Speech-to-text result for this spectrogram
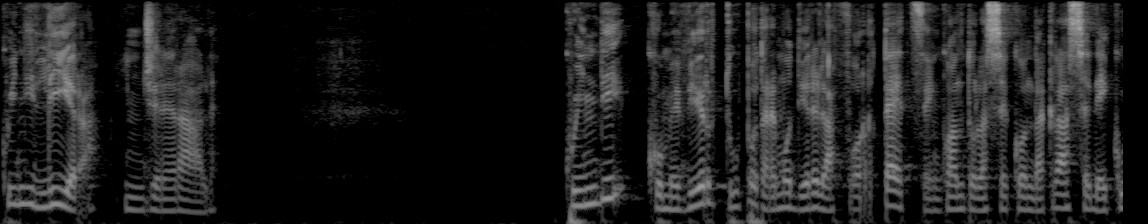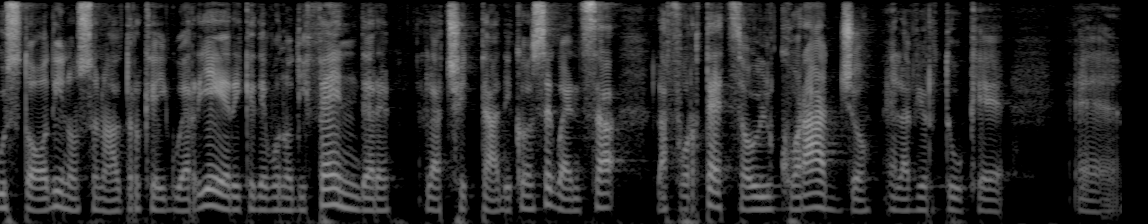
quindi l'ira in generale. Quindi, come virtù potremmo dire la fortezza, in quanto la seconda classe dei custodi non sono altro che i guerrieri che devono difendere la città. Di conseguenza, la fortezza o il coraggio è la virtù che, eh,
